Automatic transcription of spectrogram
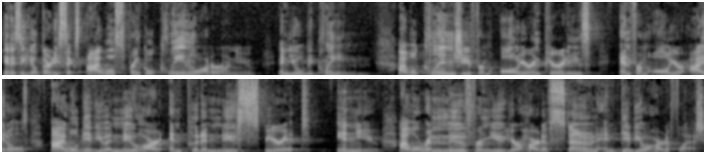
in Ezekiel 36, I will sprinkle clean water on you, and you will be clean. I will cleanse you from all your impurities and from all your idols. I will give you a new heart and put a new spirit in you. I will remove from you your heart of stone and give you a heart of flesh.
